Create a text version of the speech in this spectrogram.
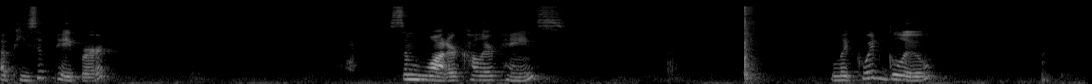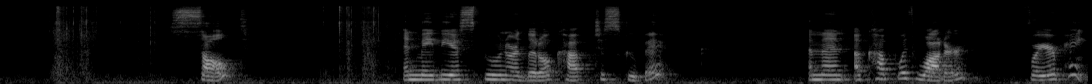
a piece of paper, some watercolor paints, liquid glue, salt, and maybe a spoon or little cup to scoop it and then a cup with water for your paint.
